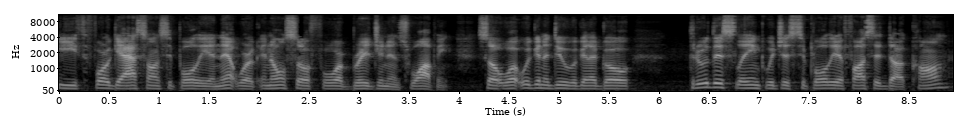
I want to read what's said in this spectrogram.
ETH for gas on Sepolia network and also for bridging and swapping. So what we're going to do, we're going to go through this link, which is sepoliafaucet.com.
